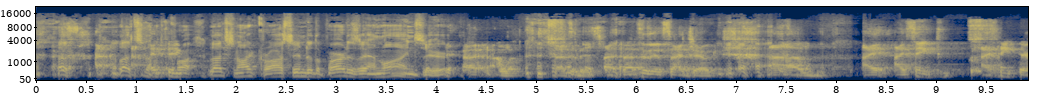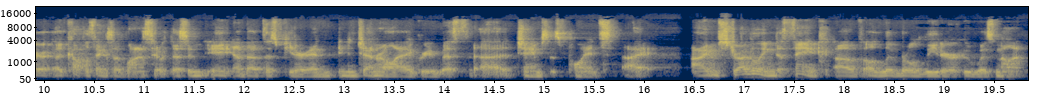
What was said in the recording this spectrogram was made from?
Let's, not think, cro- let's not cross into the partisan lines here. that's, an inside, that's an inside joke. Um, I, I, think I think there are a couple things I want to say with this and, about this, Peter. And, in general, I agree with uh, James's points. I I'm struggling to think of a liberal leader who was not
